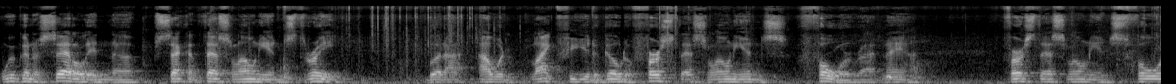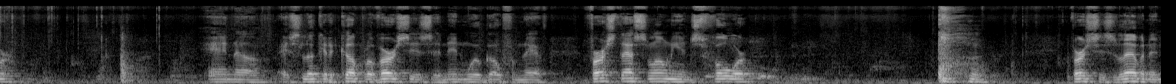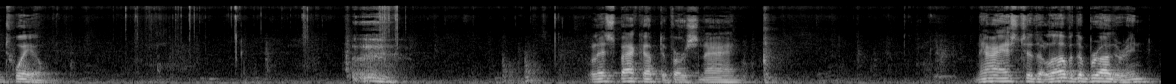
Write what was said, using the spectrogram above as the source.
we're going to settle in uh, 2 Thessalonians 3, but I, I would like for you to go to 1 Thessalonians 4 right now. 1 Thessalonians 4. And uh, let's look at a couple of verses and then we'll go from there. 1 Thessalonians 4, verses 11 and 12. Let's back up to verse 9. Now, as to the love of the brethren,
